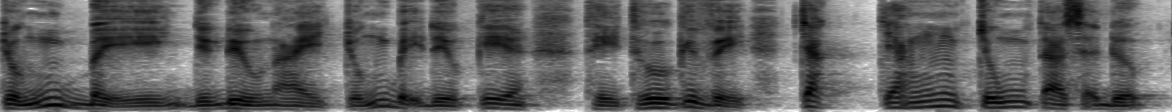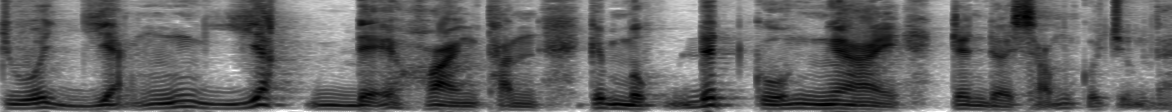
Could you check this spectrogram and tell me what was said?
chuẩn bị những điều này chuẩn bị điều kia thì thưa quý vị chắc chắn chúng ta sẽ được Chúa dẫn dắt để hoàn thành cái mục đích của Ngài trên đời sống của chúng ta.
